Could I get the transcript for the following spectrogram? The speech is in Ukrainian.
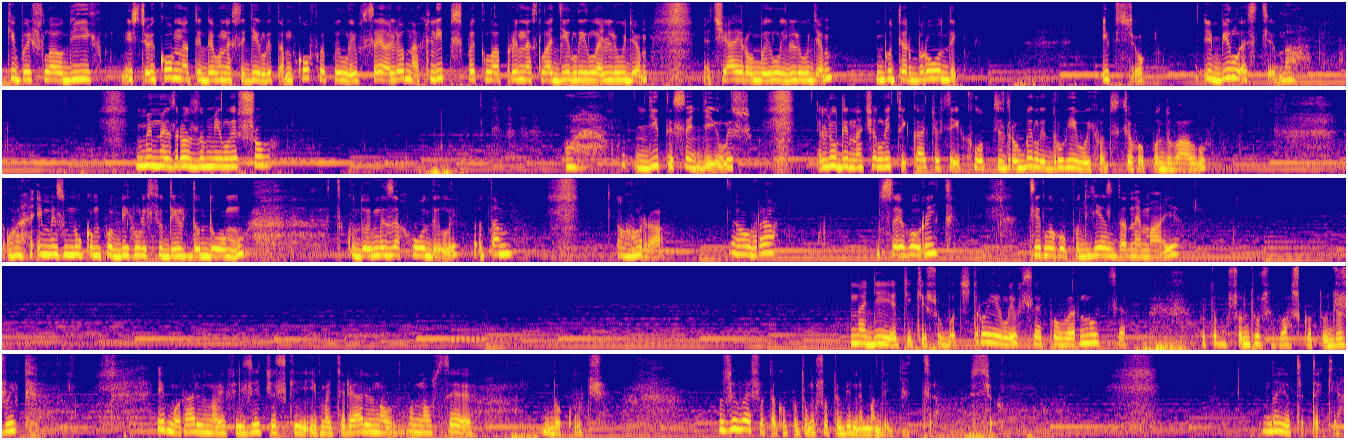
тільки вийшла від їх із цієї кімнати, де вони сиділи, там кофе пили, все. Альона хліб спекла, принесла, ділила людям, чай робили людям, бутерброди. І все. І біла стіна. Ми не зрозуміли, що. Діти сиділи ж. Люди почали тікати, усі хлопці зробили другий виход з цього підвалу. І ми з внуком побігли сюди ж додому, куди ми заходили, а там гора. Гора, все горить, цілого під'їзду немає. Надія тільки, щоб відстроїли все, повернуться, тому що дуже важко тут жити. І морально, і фізично, і матеріально, воно все до кучі. Живеш отако, тому що тобі нема де діться. Все. Дається таке.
